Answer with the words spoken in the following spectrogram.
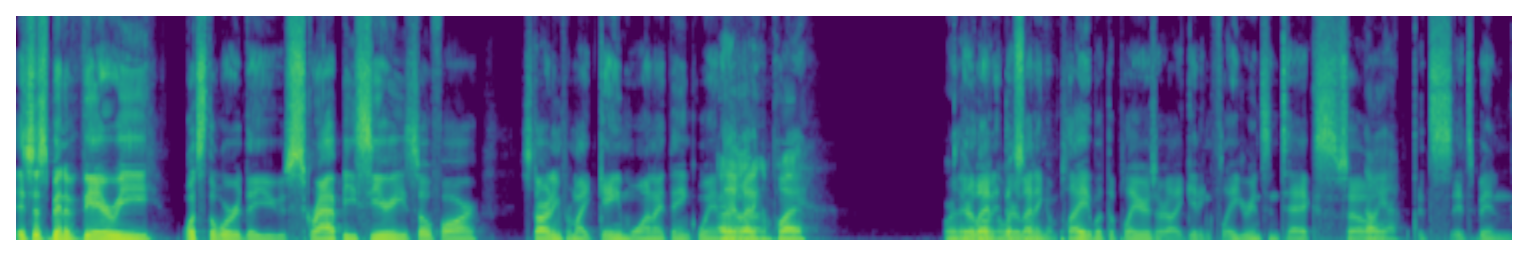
It's just been a very what's the word they use? Scrappy series so far. Starting from like game one, I think. When Are they uh, letting them play? Or are they they're letting the they're letting him play, but the players are like getting flagrants and texts. So Oh, yeah. it's it's been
